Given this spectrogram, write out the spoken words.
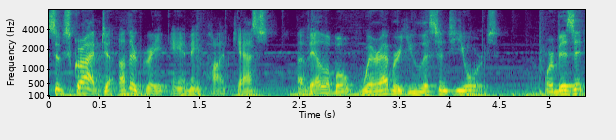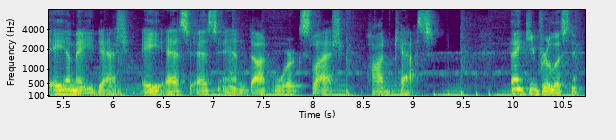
Subscribe to other great AMA podcasts available wherever you listen to yours, or visit ama-assn.org slash podcasts. Thank you for listening.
